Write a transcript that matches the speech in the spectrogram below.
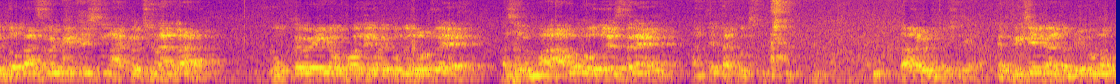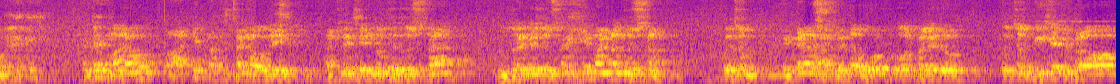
ఎంతో కాన్సన్ట్రేట్ చేసి నాకు వచ్చిన దాంట్లో ఒక్క వెయ్యి ఒక్క వంద ఇరవై తొమ్మిది రోడ్లే అసలు మామూలుగా వదిలేస్తేనే అంతే తక్కువ వచ్చింది. పార్లమెంట్ వచ్చింది బీజేపీ అంత వేగున్నా అంటే మనం పార్టీ ప్రతిష్టంగా ఉంది అట్లే చెన్నూరు చూసినా రుద్రంగా చూసినా ఏ మండలం చూసినా కొంచెం ఎక్కడ పెద్ద ఓటు కోల్పోలేదు. కొంచెం బీజేపీ ప్రభావం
